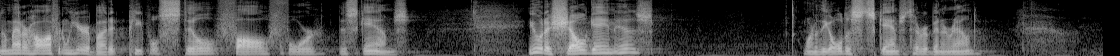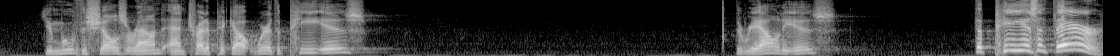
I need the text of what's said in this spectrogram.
no matter how often we hear about it, people still fall for the scams. You know what a shell game is? one of the oldest scams that's ever been around. You move the shells around and try to pick out where the pea is. The reality is, the pea isn't there.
